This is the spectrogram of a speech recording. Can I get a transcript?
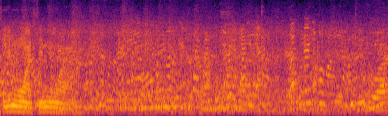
ซีนงัวซีนงัว สวย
